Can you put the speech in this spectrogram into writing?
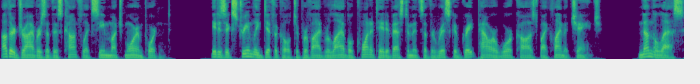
other drivers of this conflict seem much more important. It is extremely difficult to provide reliable quantitative estimates of the risk of great power war caused by climate change. Nonetheless,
